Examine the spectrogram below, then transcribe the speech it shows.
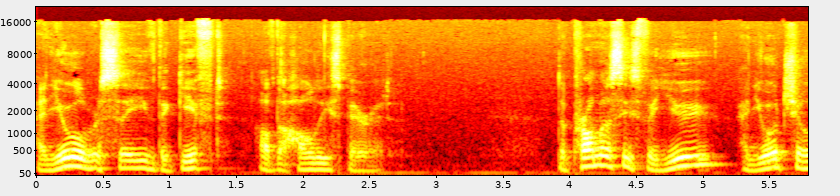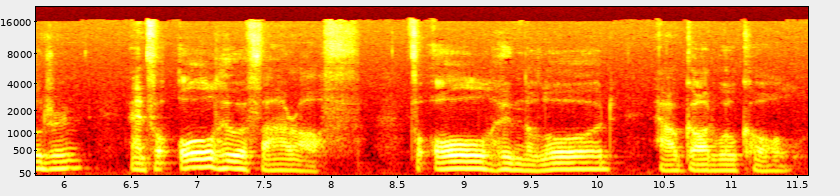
and you will receive the gift of the Holy Spirit. The promise is for you and your children, and for all who are far off, for all whom the Lord our God will call.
